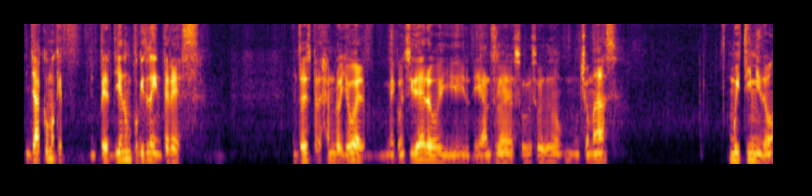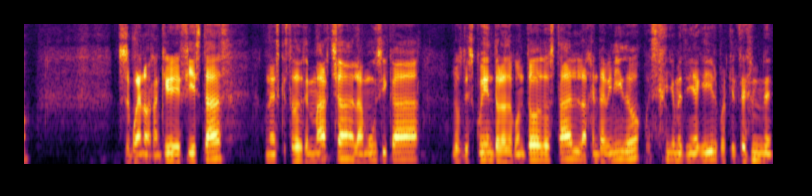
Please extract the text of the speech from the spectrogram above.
ya como que perdían un poquito de interés. Entonces, por ejemplo, yo eh, me considero, y, y antes lo era sobre, sobre, todo mucho más, muy tímido. Entonces, bueno, arranqué fiestas, una vez que está todo en marcha, la música, los descuentos, hablado con todos, tal, la gente ha venido, pues yo me tenía que ir porque el,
